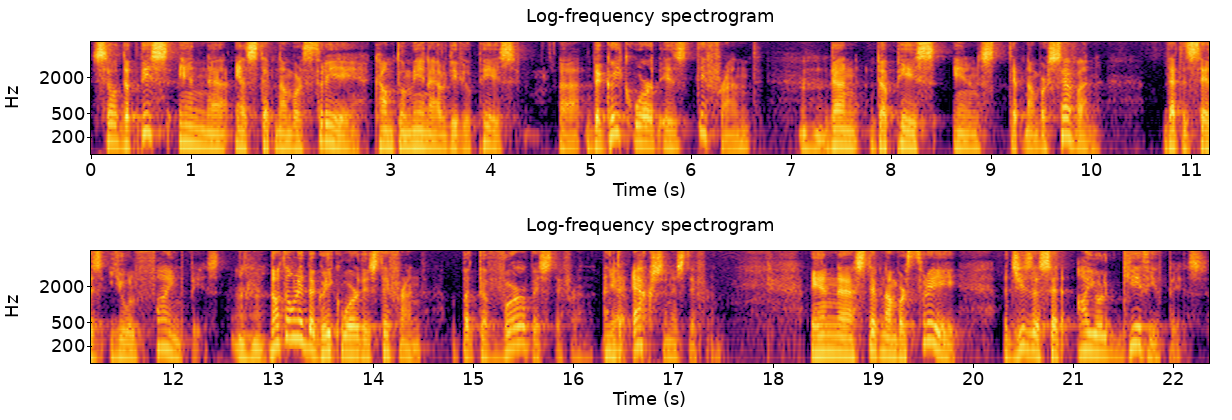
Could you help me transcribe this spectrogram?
So the peace in uh, as step number three, come to me and I'll give you peace. Uh, the Greek word is different than the peace in step number seven, that it says you will find peace. Not only the Greek word is different, but the verb is different and Yeah. the action is different. In uh, step number three, Jesus said, I will give you peace.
